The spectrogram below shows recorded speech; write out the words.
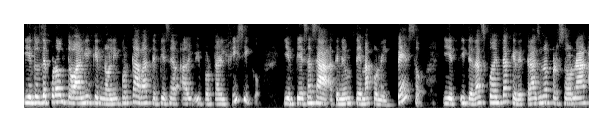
Y entonces de pronto a alguien que no le importaba te empieza a importar el físico y empiezas a, tener un tema con el peso y, te das cuenta que detrás de una persona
